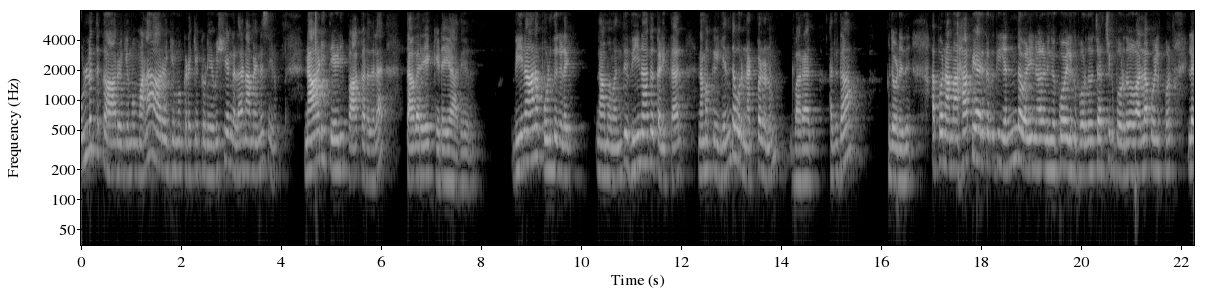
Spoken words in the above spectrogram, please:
உள்ளத்துக்கு ஆரோக்கியமும் மன ஆரோக்கியமும் கிடைக்கக்கூடிய விஷயங்களை நாம் என்ன செய்யணும்? நாடி தேடி பார்க்கறதுல தவறே கிடையாது. வீணான பொழுதுகளை நாம் வந்து வீணாக கழித்தால் நமக்கு எந்த ஒரு நட்பலனும் வராது. அதுதான் இதோட இது. அப்போ நம்ம ஹாப்பியாக இருக்கிறதுக்கு எந்த வழினாலும் நீங்கள் கோயிலுக்கு போகிறதோ சர்ச்சுக்கு போகிறதோ எல்லா கோயிலுக்கு போகிறதோ இல்லை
